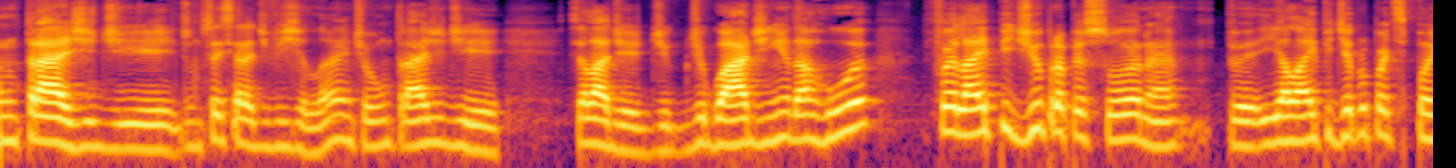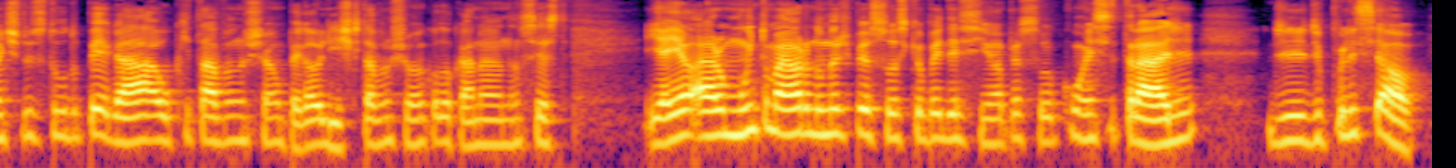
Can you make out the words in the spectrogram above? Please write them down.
um traje de, não sei se era de vigilante ou um traje de, sei lá, de, de, de guardinha da rua, foi lá e pediu para a pessoa, né? Ia lá e pedia para o participante do estudo pegar o que estava no chão, pegar o lixo que estava no chão e colocar na, no cesto. E aí era um muito maior número de pessoas que obedeciam a pessoa com esse traje de, de policial.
